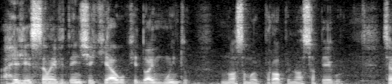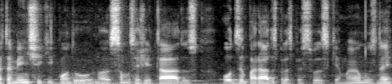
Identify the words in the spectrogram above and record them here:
A rejeição é evidente que é algo que dói muito no nosso amor próprio, no nosso apego. Certamente que quando nós somos rejeitados ou desamparados pelas pessoas que amamos, né,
